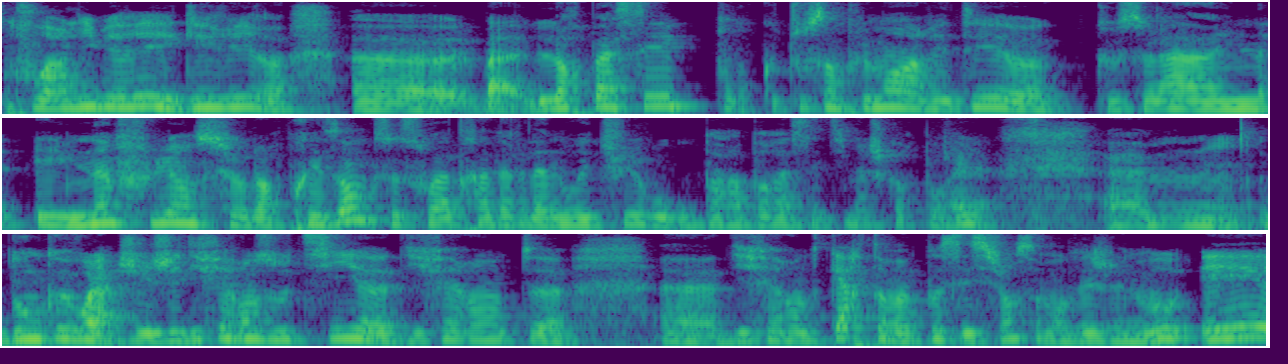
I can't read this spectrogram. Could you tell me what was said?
pouvoir libérer et guérir euh, bah, leur passé pour que tout simplement arrêter euh, que cela ait une influence sur leur présent, que ce soit à travers la nourriture ou, par rapport à cette image corporelle. Euh, donc voilà, j'ai différents outils, différentes, différentes cartes en ma possession, sans mauvais jeu de mots, et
